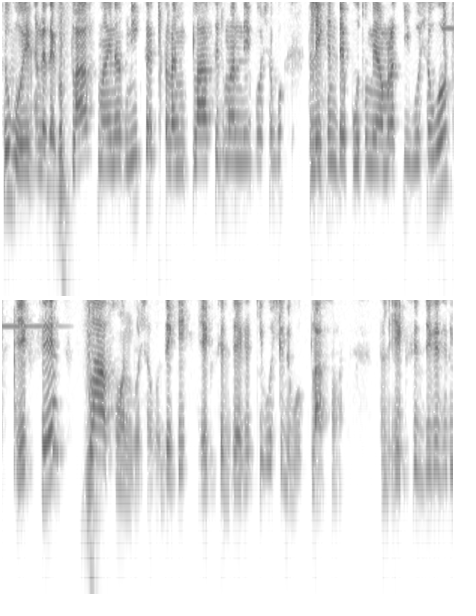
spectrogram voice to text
তবুও এখানে দেখো প্লাস মাইনাস মিক্স আছে, তাহলে আমি প্লাসের মান নিয়ে বসাবো। তাহলে এখানটায় প্রথমে আমরা কি বসাবো? এক্সের প্লাস ওয়ান বসাবো। দেখি এক্সের জায়গায় কি বসিয়ে দেবো? প্লাস ওয়ান তাহলে এক্সের জায়গায় যদি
